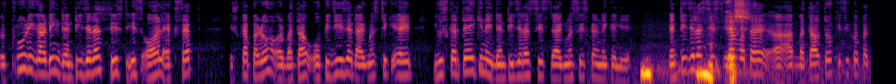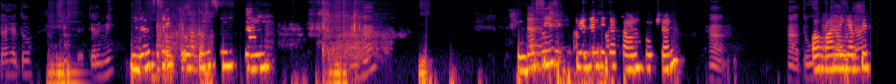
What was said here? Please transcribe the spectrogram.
तो true regarding dentigerous cyst is all except इसका पढ़ो और बताओ OPG is a diagnostic aid use करते हैं कि नहीं डेंटिजरस सिस्ट डायग्नोसिस करने के लिए? डेंटिजरस सिस्ट क्या होता है? आ- आप बताओ तो किसी को पता है तो tell me The cyst present in the crown portion हाँ हाँ तो of unerupted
